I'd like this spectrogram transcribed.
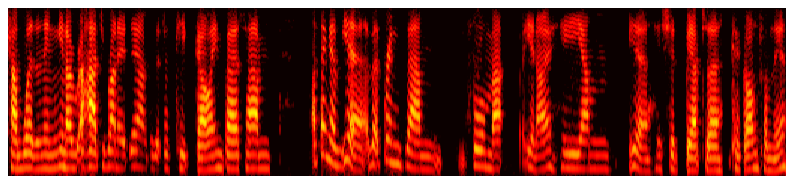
come with, and then you know hard to run it down because it just keeps going. But um, I think if, yeah, if it brings um form up, you know, he um yeah he should be able to kick on from there.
